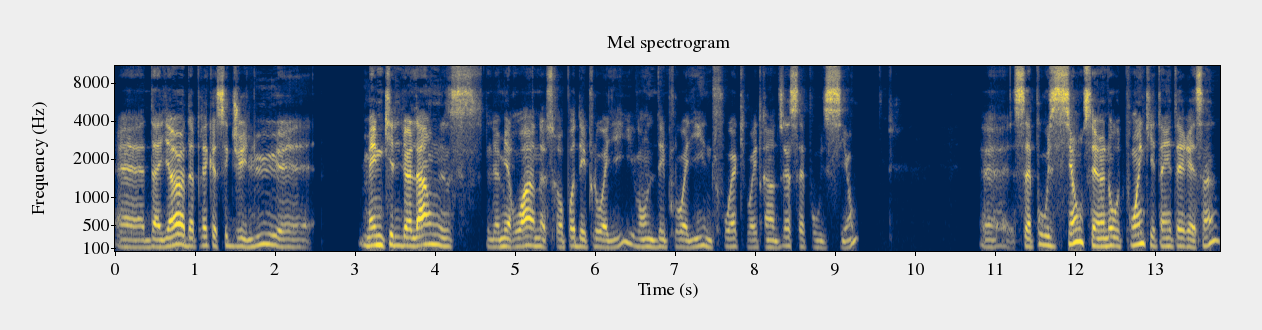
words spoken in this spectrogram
D'ailleurs, d'après ce que j'ai lu, même qu'il le lance, le miroir ne sera pas déployé. Ils vont le déployer une fois qu'il va être rendu à sa position. Euh, sa position, c'est un autre point qui est intéressant.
